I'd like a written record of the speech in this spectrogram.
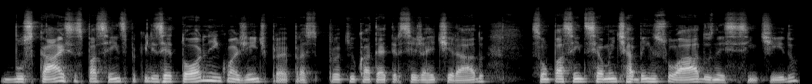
buscar esses pacientes para que eles retornem com a gente para que o catéter seja retirado. São pacientes realmente abençoados nesse sentido.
